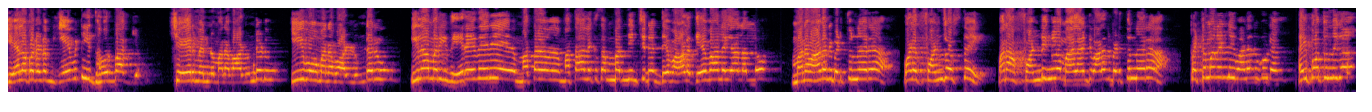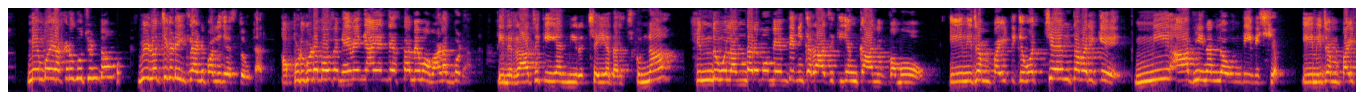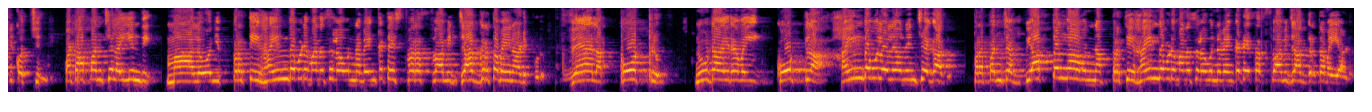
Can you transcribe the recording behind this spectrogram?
ఏలబడడం ఏమిటి దౌర్భాగ్యం? చైర్మన్ మన వాడు ఉండడు ఈవో మన వాళ్ళు ఉండరు ఇలా మరి వేరే వేరే మత మతాలకు సంబంధించిన వాళ్ళ దేవాలయాలలో మన వాళ్ళని పెడుతున్నారా? వాళ్ళకి ఫండ్స్ వస్తాయి. మరి ఆ ఫండింగ్లో మాలాంటి వాళ్ళని పెడుతున్నారా? పెట్టమనండి వాళ్ళని కూడా. అయిపోతుందిగా? మేము పోయి అక్కడ కూర్చుంటాం. వీళ్ళు వచ్చి ఇక్కడ ఇట్లాంటి పనులు చేస్తుంటారు. అప్పుడు కూడా బహుశా మేమే న్యాయం చేస్తామేమో వాళ్ళకు కూడా. దీని రాజకీయం మీరు చేయదలుచుకున్నా హిందువులందరము మేము దీన్ని ఇంకా రాజకీయం కానివ్వము. ఈ నిజం బయటికి వచ్చేంత వరకే మీ ఆధీనంలో ఉంది ఈ విషయం. ఈ నిజం బయటికి వచ్చింది పటాపంచలయ్యింది. మాలోని ప్రతి హైందవుడి మనసులో ఉన్న వెంకటేశ్వర స్వామి జాగృతమైనాడు ఇప్పుడు. వేల కోట్లు నూట ఇరవై కోట్ల హైందవులలో నుంచే కాదు ప్రపంచ వ్యాప్తంగా ఉన్న ప్రతి హైందవుడి మనసులో ఉన్న వెంకటేశ్వర స్వామి జాగృతమయ్యాడు.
